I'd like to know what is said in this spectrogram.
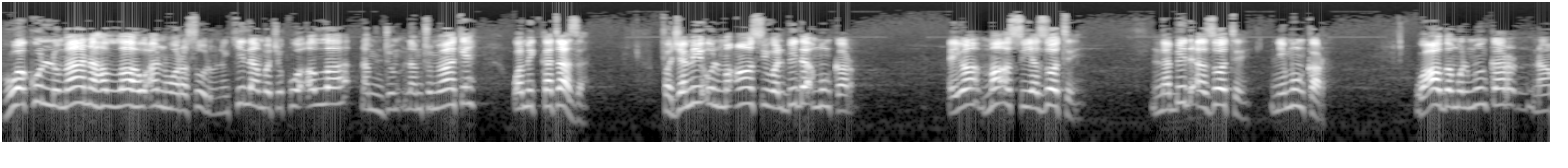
Huwa kullu ma naha Allahu anhu wa rasuluhu. Ni kila ambacho kuwa Allah na mtume wake wamekataza fajami'ul maasi wal bid'a munkar. Aiyo? Maasi zote na bid'a zote ni munkar. Wa adhamul munkar na,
